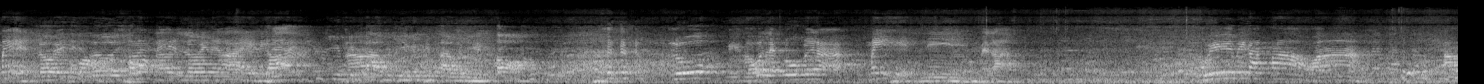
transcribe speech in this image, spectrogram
ไม่เห็นเลยเขาบอกเขาบอกไม่เห็นเลยในไลฟ์ได้กินพิมพ์ตาเมื่อกี้กับพิมพ์ตาเมื่อกี้ต่อ รูปมี เขาว่าเล็บรูปด้วยนะ ไม่เห็นนี่เห็นไหมล่ะอุ้ยไม่รับเปล่าอะอ้าว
